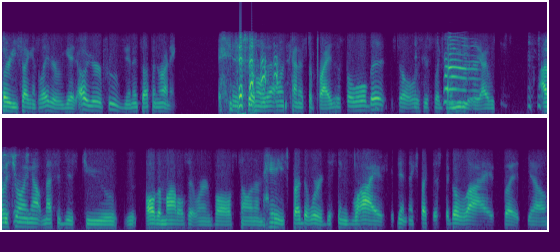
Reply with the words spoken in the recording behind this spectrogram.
30 seconds later we get, "Oh, you're approved and it's up and running." And so that one kind of surprised us a little bit. So it was just like immediately I was I was throwing out messages to all the models that were involved, telling them, "Hey, spread the word. This thing's live. I didn't expect this to go live, but you know,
